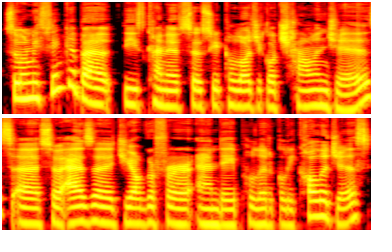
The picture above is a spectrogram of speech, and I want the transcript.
so, when we think about these kind of socio-ecological challenges, uh, so as a geographer and a political ecologist,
